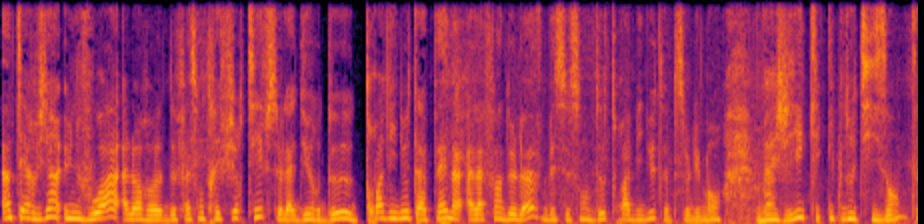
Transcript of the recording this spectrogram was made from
intervient une voix alors euh, de façon très furtive cela dure deux trois minutes à peine à la fin de l'œuvre mais ce sont deux trois minutes absolument magiques hypnotisantes.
